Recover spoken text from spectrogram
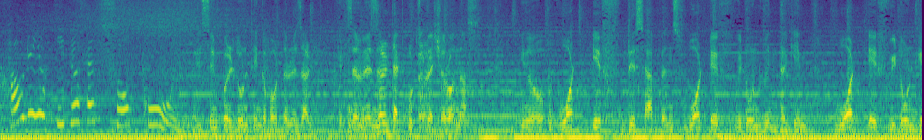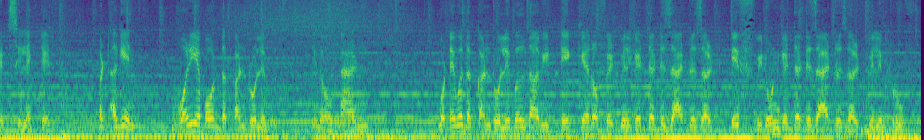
how do you keep yourself so cool? Very simple. Don't think about the result. It's a result that puts pressure on us. You know, what if this happens? What if we don't win the game? What if we don't get selected? But again, worry about the controllables. You know, and whatever the controllables are, we take care of it. We'll get the desired result. If we don't get the desired result, we'll improve.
